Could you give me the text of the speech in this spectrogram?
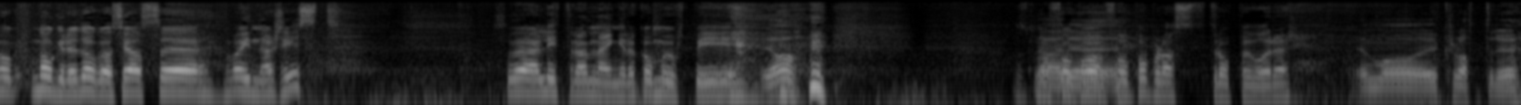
Noen dager siden jeg var inne her sist, så det er litt lenger å komme opp i. Ja, Så må få, på, få på plass troppet vår her. en må klatre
